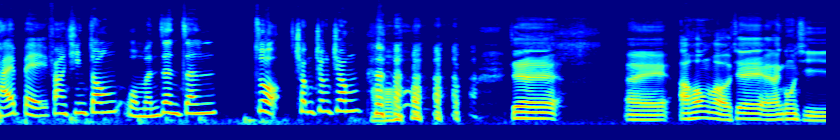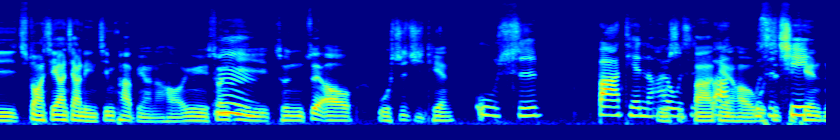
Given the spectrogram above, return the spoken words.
台北放心中，我们认真做，冲冲冲。这，诶，阿峰吼，这咱讲是段时间加领金拍饼了哈，因为算计剩最后五十几天，五十八天了，还五十八天哈，五十七天。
